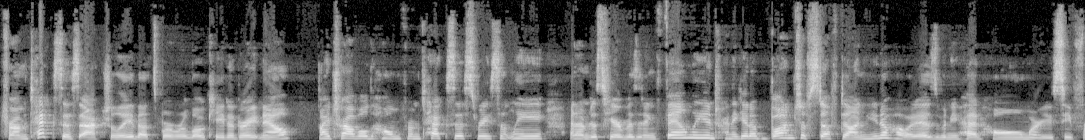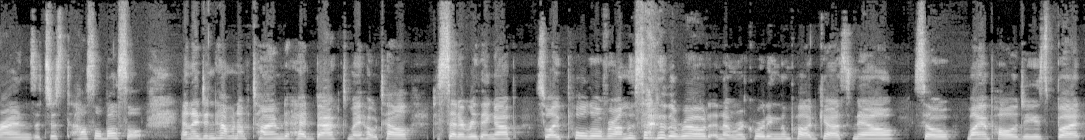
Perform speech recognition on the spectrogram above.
from Texas, actually. That's where we're located right now I traveled home from Texas recently and I'm just here visiting family and trying to get a bunch of stuff done. You know how it is when you head home or you see friends, it's just hustle bustle. And I didn't have enough time to head back to my hotel to set everything up, so I pulled over on the side of the road and I'm recording the podcast now. So, my apologies, but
